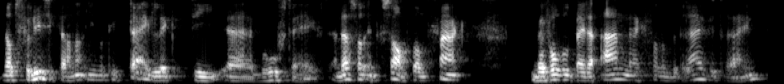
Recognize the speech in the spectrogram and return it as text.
dat verlies ik dan aan iemand die tijdelijk die behoefte heeft. En dat is wel interessant, want vaak, bijvoorbeeld bij de aanleg van een bedrijventerrein,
